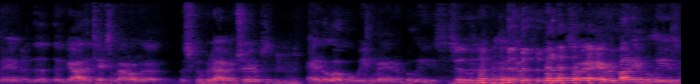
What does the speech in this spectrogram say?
man, the the guy that takes them out on the the scuba diving trips, Mhm. and the local weed man in Belize. So, So everybody in Belize, if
